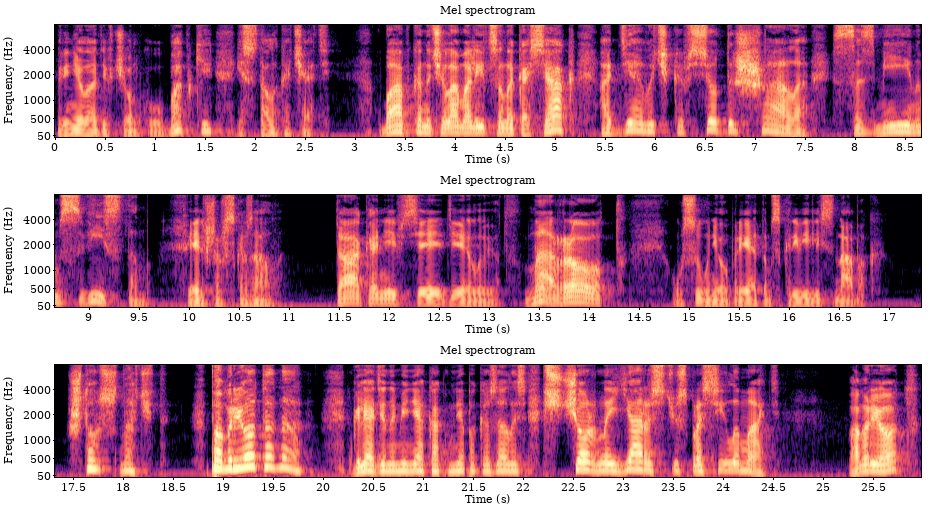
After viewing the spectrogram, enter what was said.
приняла девчонку у бабки и стала качать. Бабка начала молиться на косяк, а девочка все дышала со змеиным свистом. Фельдшер сказал, так они все делают. Народ! Усы у него при этом скривились на бок. Что ж, значит, помрет она? Глядя на меня, как мне показалось, с черной яростью спросила мать. Помрет,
